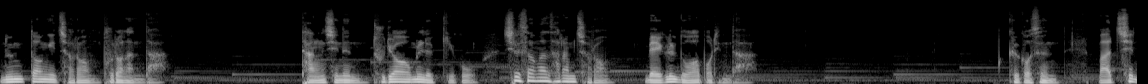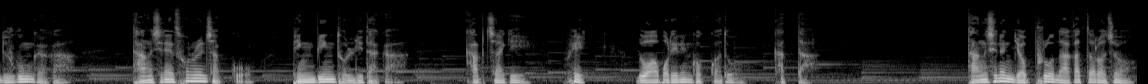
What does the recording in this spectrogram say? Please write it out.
눈덩이처럼 불어난다. 당신은 두려움을 느끼고 실성한 사람처럼 맥을 놓아버린다. 그것은 마치 누군가가 당신의 손을 잡고 빙빙 돌리다가 갑자기 휙 놓아버리는 것과도 같다. 당신은 옆으로 나가 떨어져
